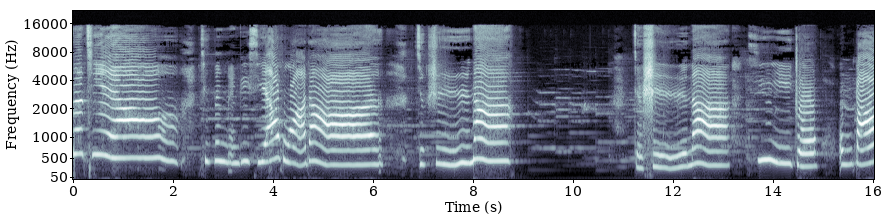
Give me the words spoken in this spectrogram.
得俏，清灵灵的小花旦，就是那，就是那心嗯宝。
